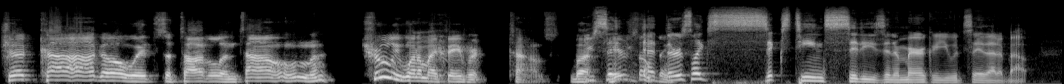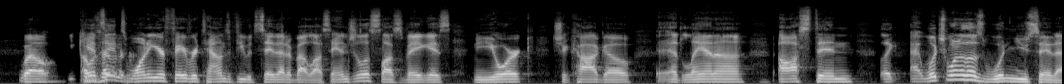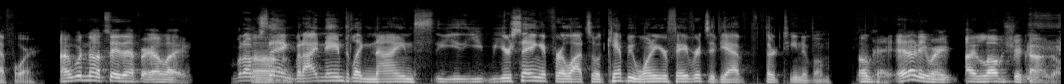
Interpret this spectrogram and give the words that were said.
Chicago, it's a toddling town. Truly one of my favorite towns. But you say that there's like 16 cities in America you would say that about. well, You can't say it's a- one of your favorite towns if you would say that about Los Angeles, Las Vegas, New York, Chicago, Atlanta, Austin. Like, at which one of those wouldn't you say that for? I would not say that for LA. But I'm Uh. saying, but I named like nine. You, you're saying it for a lot, so it can't be one of your favorites if you have 13 of them. Okay. At any rate, I love Chicago.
